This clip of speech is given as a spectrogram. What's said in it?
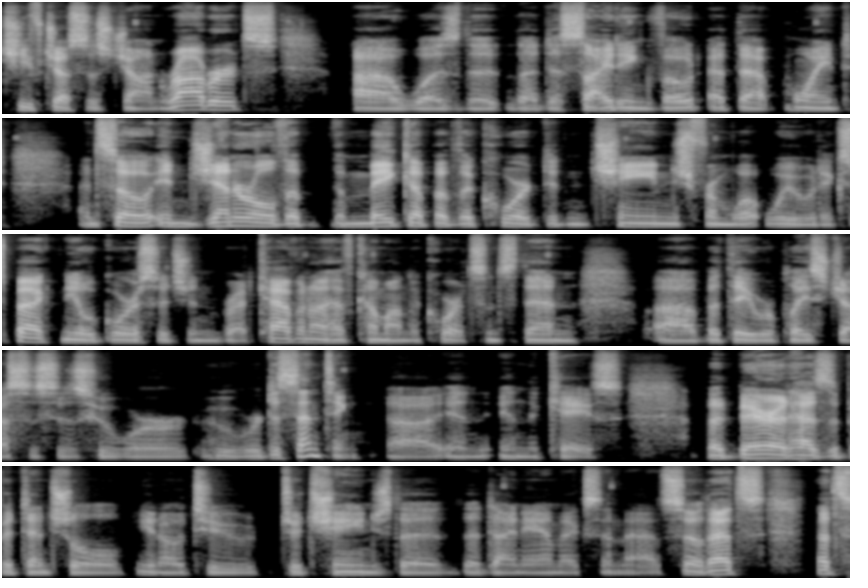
Chief Justice John Roberts uh, was the the deciding vote at that point. And so, in general, the the makeup of the court didn't change from what we would expect. Neil Gorsuch and Brett Kavanaugh have come on the court since then, uh, but they replaced justices who were who were dissenting uh, in in the case. But Barrett has the potential, you know, to to change the the dynamics in that. So that's that's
